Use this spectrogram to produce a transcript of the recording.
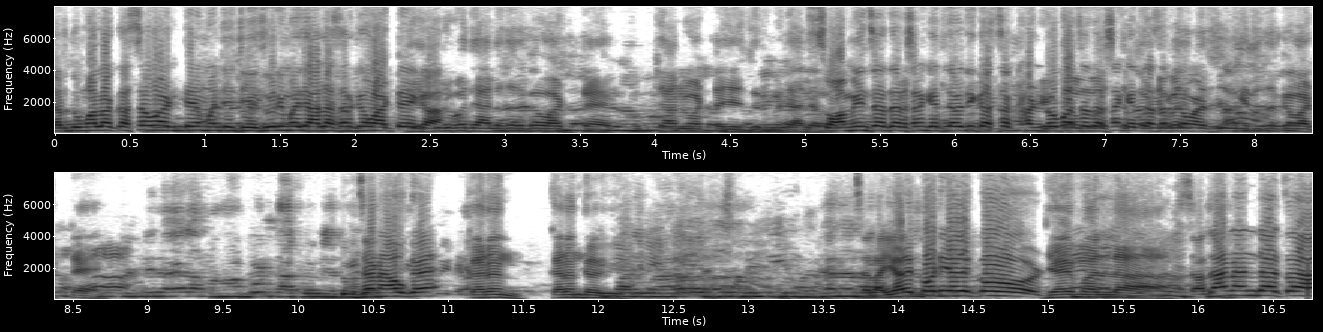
तर तुम्हाला कसं वाटतंय? म्हणजे जेजुरीमध्ये आल्यासारखं वाटतंय का? जेजुरीमध्ये आल्यासारखं वाटतंय. खूप छान वाटतं जेजुरीमध्ये आल्यावर. स्वामींचं दर्शन घेतल्यावरती कसं? खंडोबाचं दर्शन घेतल्यासारखं वाटतं घेतल्यासारखं वाटतंय. तुमचं नाव काय? करण. करण दळवी. चला येळकोट येळकोट. जय मल्हार. सदानंदाचा.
